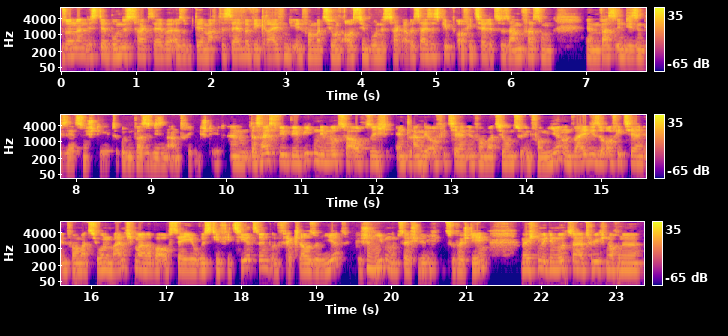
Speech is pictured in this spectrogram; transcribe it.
sondern ist der Bundestag selber, also der macht es selber. Wir greifen die Informationen aus dem Bundestag ab. Das heißt, es gibt offizielle Zusammenfassungen, ähm, was in diesen Gesetzen steht und was in diesen Anträgen steht. Ähm, das heißt, wir, wir bieten dem Nutzer auch, sich entlang der offiziellen Informationen zu informieren. Und weil diese offiziellen Informationen manchmal aber auch sehr juristifiziert sind und verklausuliert geschrieben mhm. und sehr schwierig zu verstehen, möchten wir dem Nutzer natürlich noch eine,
